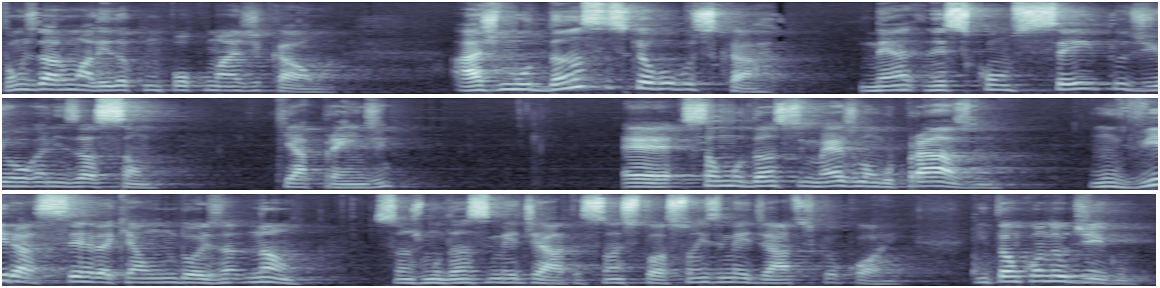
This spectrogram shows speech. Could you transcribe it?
Vamos dar uma lida com um pouco mais de calma. As mudanças que eu vou buscar né, nesse conceito de organização que aprende é, são mudanças de médio e longo prazo? Um vir a ser daqui a um, dois anos? Não, são as mudanças imediatas, são as situações imediatas que ocorrem. Então, quando eu digo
